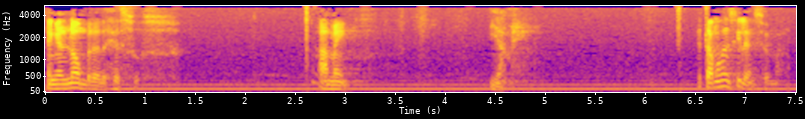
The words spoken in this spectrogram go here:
En el nombre de Jesús. Amén. Y amén. Estamos en silencio, hermano.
